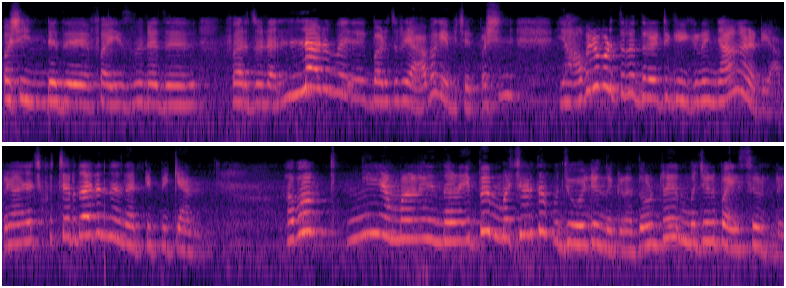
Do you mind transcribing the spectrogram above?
പക്ഷെ എന്റെത് ഫൈസിന്റെത് ഫർജുന്റെ എല്ലാവരും ബർത്ത്ഡേ യാബ കഴിപ്പിച്ചത് പക്ഷെ യാബിന്റെ ബർത്ത്ഡേ ഇതുവരെയായിട്ട് കേൾക്കണത് ഞാൻ കണ്ടിട്ടില്ല. അപ്പം ഞാൻ ചെറുതായിട്ട് നട്ടിപ്പിക്കാണ് അപ്പം ഇനി നമ്മൾ എന്താണ് ഇപ്പം ഉമ്മച്ചിയുടെ ജോലി നിൽക്കണം അതുകൊണ്ട് ഉമ്മച്ചിയുടെ പൈസ ഉണ്ട്.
